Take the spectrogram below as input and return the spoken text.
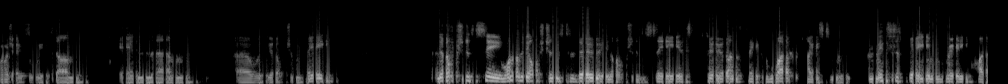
projects that we've done in um, uh, with the option B. And option C, one of the options to do in option C is to undertake a work placement. And this has been really quite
